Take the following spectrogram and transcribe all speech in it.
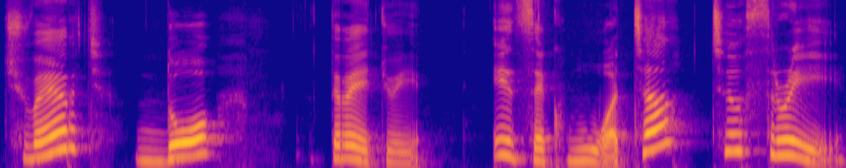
Чверть до третьої. It's a quarter to 3.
